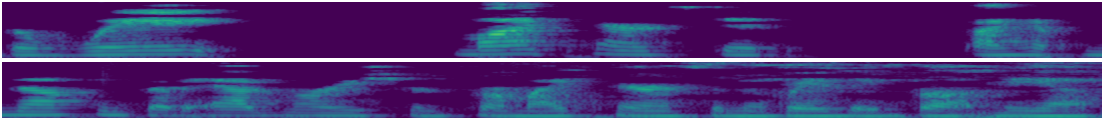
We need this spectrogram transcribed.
the way my parents did I have nothing but admiration for my parents and the way they brought me up.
